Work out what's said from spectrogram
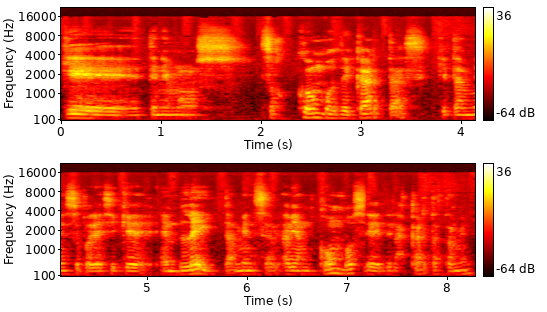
que tenemos esos combos de cartas que también se podría decir que en Blade también habían combos de, de las cartas también.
